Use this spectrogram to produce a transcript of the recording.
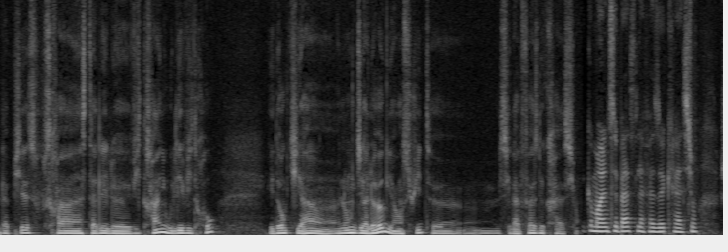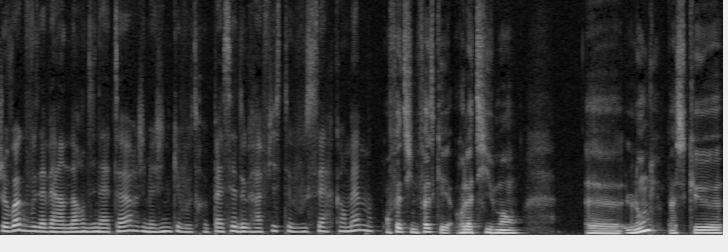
La pièce où sera installé le vitrail ou les vitraux. Et donc il y a un long dialogue et ensuite euh, c'est la phase de création. comment elle se passe la phase de création? Je vois que vous avez un ordinateur, j'imagine que votre passé de graphiste vous sert quand même. En fait c'est une phase qui est relativement euh, longue parce que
